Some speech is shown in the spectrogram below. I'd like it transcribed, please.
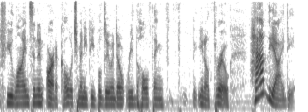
few lines in an article, which many people do and don't read the whole thing, you know, through, have the idea,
